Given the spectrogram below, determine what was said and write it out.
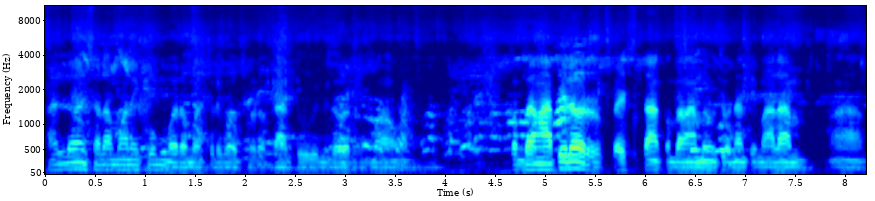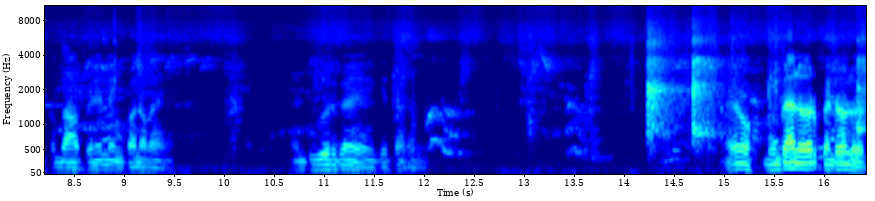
Halo assalamualaikum warahmatullahi wabarakatuh. Ini lor mau kembang api lor. Pesta kembang api untuk nanti malam. Nah, kembang api ini neng kono kayak dhuwur kayak kita ayo munggah lor. Bendol lor.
